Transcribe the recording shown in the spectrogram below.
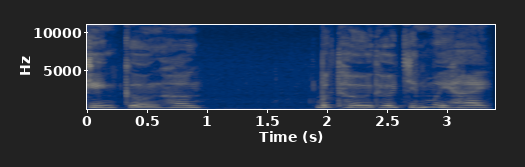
kiên cường hơn. Bức thư thứ 92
